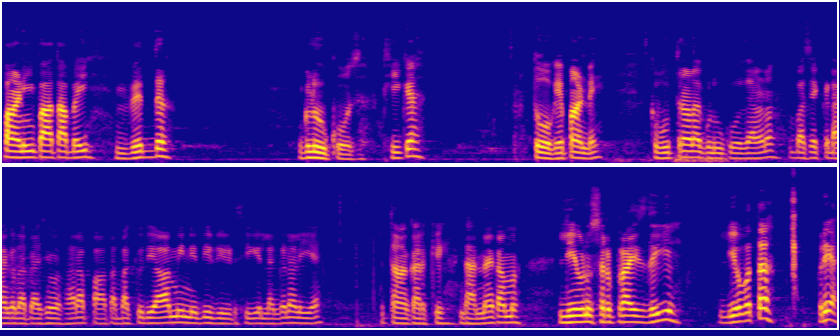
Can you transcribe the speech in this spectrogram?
ਪਾਣੀ ਪਾਤਾ ਬਈ ਵਿਦ ਗਲੂਕੋਜ਼, ਠੀਕ ਹੈ? ਧੋ ਕੇ ਭਾਂਡੇ। ਕਬੂਤਰਾਂ ਵਾਲਾ ਗਲੂਕੋਜ਼ ਆ ਹਨਾ ਬਸ ਇੱਕ ਡੰਗ ਦਾ ਪੈਸੇ ਉਹ ਸਾਰਾ ਪਾਤਾ। ਬਾਕੀ ਉਹਦੀ ਆ ਮਹੀਨੇ ਦੀ ਡੇਟ ਸੀਗੀ, ਲੰਘਣ ਵਾਲੀ ਹੈ। ਤੇ ਤਾਂ ਕਰਕੇ ਡਨ ਹੈ ਕੰਮ। ਲਿਓ ਨੂੰ ਸਰਪ੍ਰਾਈਜ਼ ਦਈਏ। ਲਿਓ ਬੱਤਾ ਉਰੇ ਆ।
